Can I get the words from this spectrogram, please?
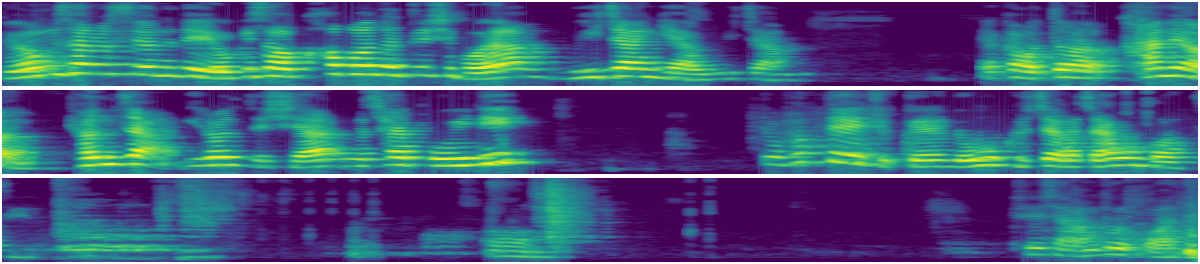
명사로 쓰였는데 여기서 커버는 뜻이 뭐야? 위장이야, 위장. 약간 어떤 가면, 견장 이런 뜻이야. 이거 잘 보이니? 좀 확대해 줄게. 너무 글자가 작은 것 같아. 어. 뒤에 잘 안 보일 것 같아.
